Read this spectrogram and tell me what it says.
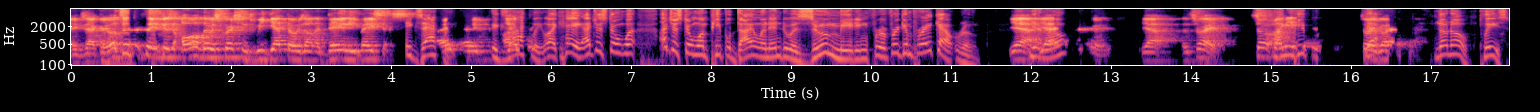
Exactly. Well, it's interesting because all of those questions we get those on a daily basis. Exactly. Right? Exactly. Like, hey, I just don't want I just don't want people dialing into a Zoom meeting for a friggin' breakout room. Yeah. You yeah. Know? Exactly. Yeah, that's right. So like I mean, people, sorry, yeah. go ahead. No, no, please.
